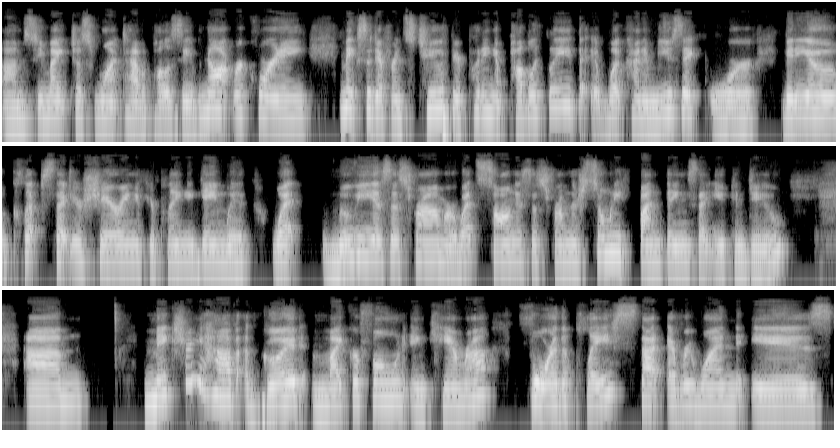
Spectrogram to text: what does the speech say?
Um, so you might just want to have a policy of not recording. It makes a difference too if you're putting it publicly, what kind of music or video clips that you're sharing. If you're playing a game with what movie is this from or what song is this from? There's so many fun things that you can do. Um, make sure you have a good microphone and camera for the place that everyone is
